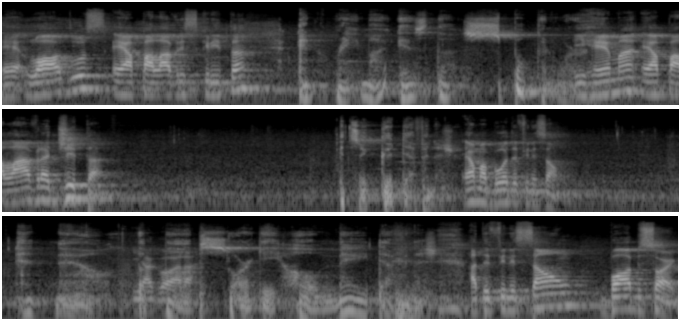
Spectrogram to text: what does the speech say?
é, Logos é a palavra escrita and rhema is the spoken e rema é a palavra dita. It's a good definition. É uma boa definição. And now E agora? Bob Sorge homemade definition. A definição Bob Sorg.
